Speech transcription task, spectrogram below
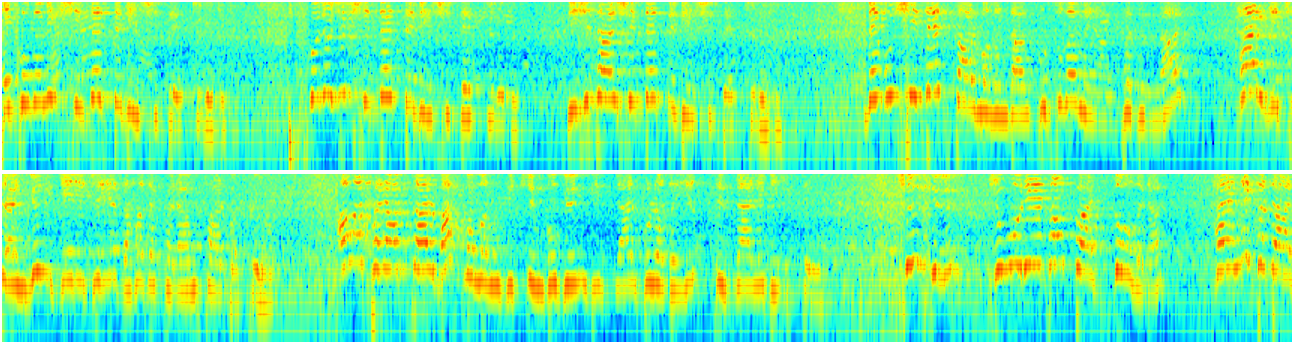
Ekonomik şiddet de bir şiddet türüdür. Psikolojik şiddet de bir şiddet türüdür. Dijital şiddet de bir şiddet türüdür. Ve bu şiddet sarmalından kurtulamayan kadınlar her geçen gün geleceğe daha da karamsar bakıyor. Ama karamsar bakmamanız için bugün bizler buradayız, sizlerle birlikteyiz. Çünkü Cumhuriyet Halk Partisi olarak her ne kadar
